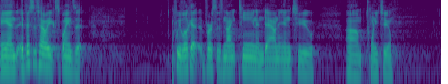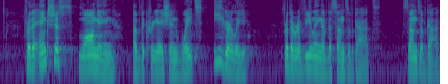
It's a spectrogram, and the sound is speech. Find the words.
And this is how he explains it. If we look at verses 19 and down into um, 22. For the anxious longing of the creation waits eagerly for the revealing of the sons of God sons of God.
